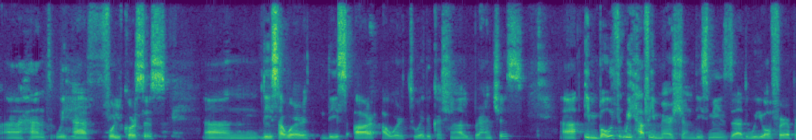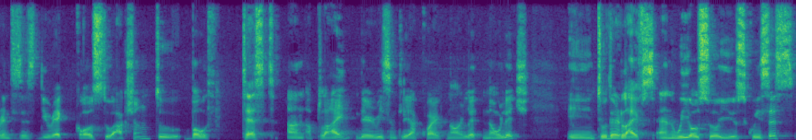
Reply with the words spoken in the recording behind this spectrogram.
uh, hand we have full courses. Okay and these are, these are our two educational branches. Uh, in both, we have immersion. This means that we offer apprentices direct calls to action to both test and apply their recently acquired knowledge into their lives. And we also use quizzes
